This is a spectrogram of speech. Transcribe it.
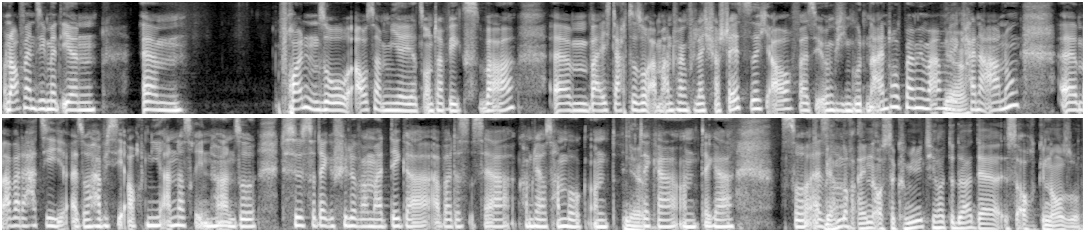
Und auch wenn sie mit ihren ähm, Freunden so außer mir jetzt unterwegs war, ähm, weil ich dachte so am Anfang, vielleicht verstellt sie sich auch, weil sie irgendwie einen guten Eindruck bei mir machen will, Ja. keine Ahnung. Ähm, aber da hat sie, also habe ich sie auch nie anders reden hören. So das höchste der Gefühle war mal Digger, aber das ist ja, kommt ja aus Hamburg und Ja. Digger und Digger. So, also Wir haben noch einen aus der Community heute da, der ist auch genauso.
